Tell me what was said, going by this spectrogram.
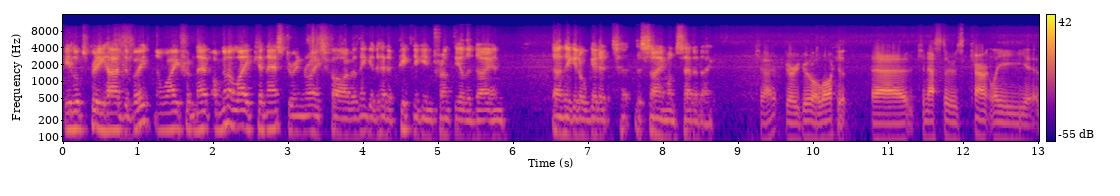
he looks pretty hard to beat. And away from that, I'm going to lay Canasta in race five. I think it had a picnic in front the other day and don't think it'll get it the same on Saturday. Okay, very good. I like it. Uh, Canasta is currently uh,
